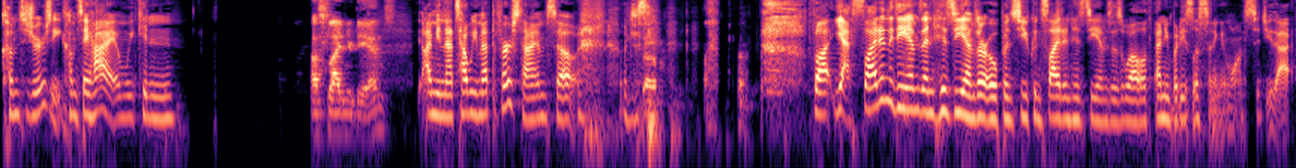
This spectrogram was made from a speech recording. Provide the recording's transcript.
come to Jersey, come say hi, and we can. I'll slide in your DMs. I mean, that's how we met the first time. So I'm just. So But yeah, slide in the DMs and his DMs are open. So you can slide in his DMs as well if anybody's listening and wants to do that.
